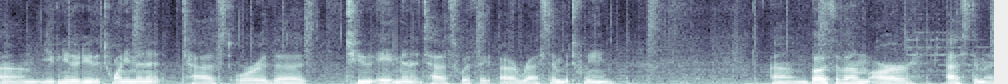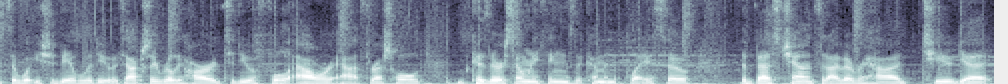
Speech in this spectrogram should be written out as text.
um, you can either do the 20 minute test or the two 8 minute tests with a, a rest in between. Um, both of them are estimates of what you should be able to do. It's actually really hard to do a full hour at threshold because there are so many things that come into play. So the best chance that I've ever had to get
